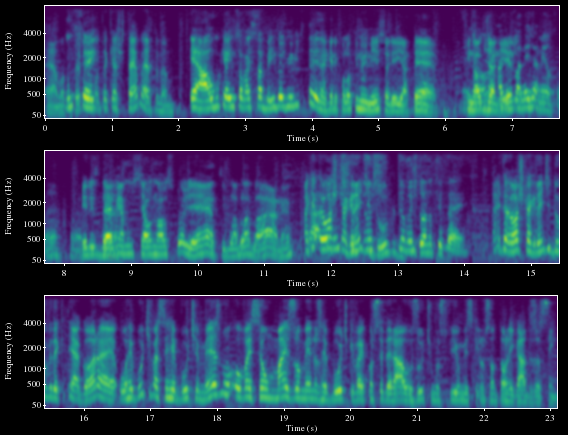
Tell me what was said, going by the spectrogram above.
É uma Não sei. pergunta que acho que tá em aberto mesmo. É algo que a gente só vai saber em 2023, né? Que ele falou que no início ali, até final Eles de janeiro, planejamento, né? É. eles devem É. anunciar os novos projetos e blá blá blá, né? É Ah, eu acho que a grande os dúvida. filmes do ano que vem. É, Então, eu acho que a grande dúvida que tem agora é: o reboot vai ser reboot mesmo ou vai ser um mais ou menos reboot que vai considerar os últimos filmes que não são tão ligados assim?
